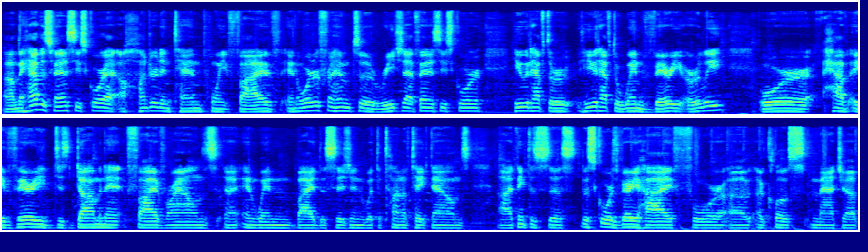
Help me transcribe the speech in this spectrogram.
Um, they have his fantasy score at 110.5. In order for him to reach that fantasy score, he would have to he would have to win very early or have a very just dominant five rounds uh, and win by decision with a ton of takedowns. Uh, I think this is, this score is very high for a, a close matchup.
